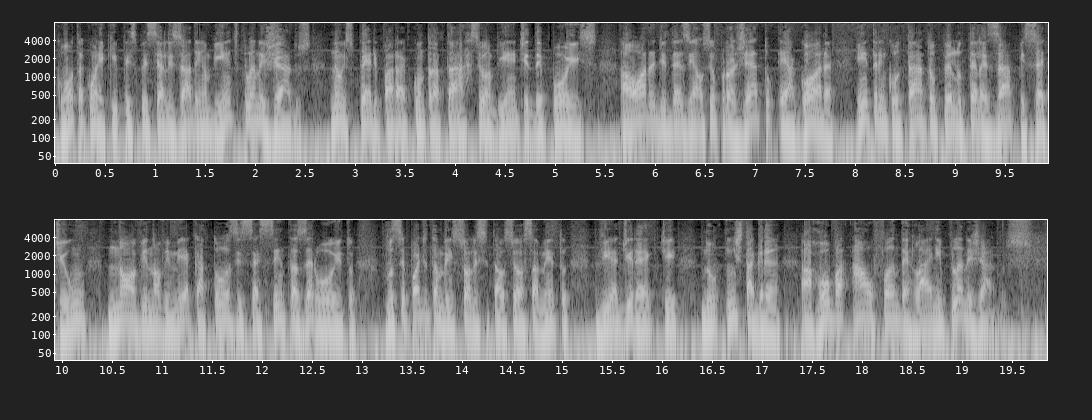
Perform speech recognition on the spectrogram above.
conta com equipe especializada em ambientes planejados. Não espere para contratar seu ambiente depois. A hora de desenhar o seu projeto é agora. Entre em contato pelo Telezap 71 996 14 6008. Você pode também solicitar o seu orçamento via direct no Instagram, arroba Alfa Planejados.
